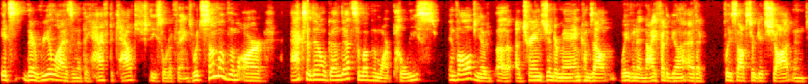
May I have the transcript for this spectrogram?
It's they're realizing that they have to couch these sort of things, which some of them are accidental gun deaths. Some of them are police involved. You know, uh, a transgender man comes out waving a knife at a gun at a police officer, gets shot, and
